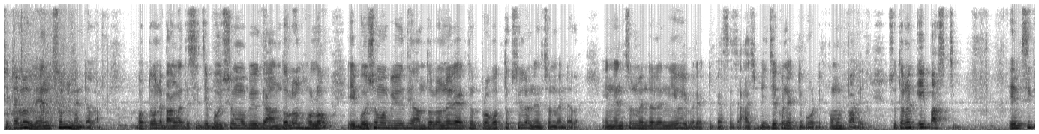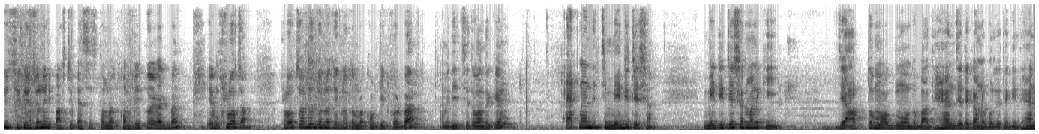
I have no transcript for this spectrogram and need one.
সেটা হলো ল্যানসন ম্যান্ডেলা বর্তমানে বাংলাদেশে যে বৈষম্য বিরোধী আন্দোলন হলো, এই বৈষম্য বিরোধী আন্দোলনের একজন প্রবর্তক ছিল নেলসন ম্যান্ডেলা এই নেনসন ম্যান্ডেলা নিয়েও এবারে একটি প্যাসেজ আসবে যে কোনো একটি বোর্ডে কমন পাবেই। সুতরাং এই পাঁচটি এমসিকিউ সিকিউর জন্য এই পাঁচটি প্যাসেজ তোমরা কমপ্লিট করে রাখবা এবং ফ্লো চার্ট ফ্লো চার্টের জন্য যেগুলো তোমরা কমপ্লিট করবা, আমি দিচ্ছি তোমাদেরকে, এক নাম দিচ্ছি মেডিটেশান মেডিটেশান মানে কি? যে আত্মমগ্ন বা ধ্যান যেটাকে আমরা বলে থাকি, ধ্যান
